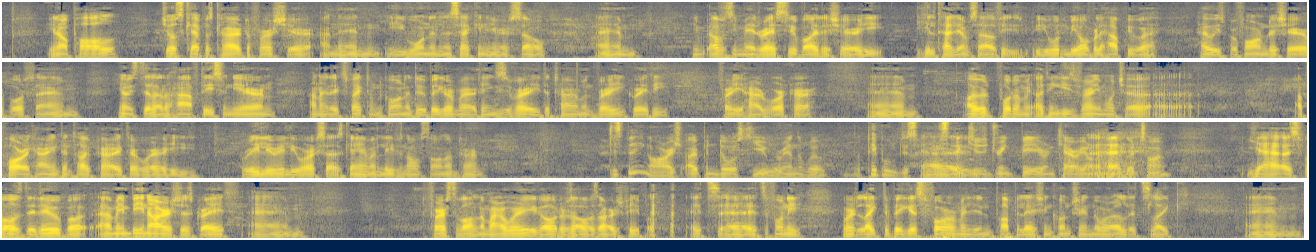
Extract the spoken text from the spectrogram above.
you know, Paul just kept his card the first year and then he won in the second year. So, um, he obviously made race to Dubai this year. He he'll tell you himself he he wouldn't be overly happy with how he's performed this year, but um, you know, he still had a half decent year and and I'd expect him to go on and do bigger and better things. He's a very determined, very gritty, very hard worker. Um, I would put him. I think he's very much a a, a Padraig Harrington type character, where he really, really works at his game and leaves no stone unturned. Does being Irish open doors to you around the world? People just uh, expect you to drink beer and carry on and have a good time. Yeah, I suppose they do, but I mean, being Irish is great. Um, first of all, no matter where you go, there's always Irish people. it's uh, it's funny. We're like the biggest four million population country in the world. It's like um,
